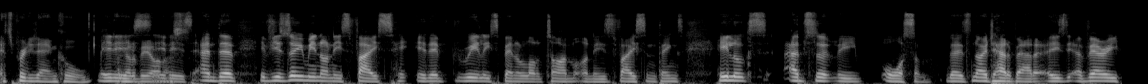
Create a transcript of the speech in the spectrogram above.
it's pretty damn cool. It is. be It And the, if you zoom in on his face, he, they've really spent a lot of time on his face and things. He looks absolutely awesome. There's no doubt about it. He's a very,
